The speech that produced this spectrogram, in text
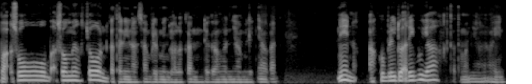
bakso bakso mercon kata Nina sambil menjualkan dagangannya miliknya kan Nin aku beli 2000 ya kata temannya lain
